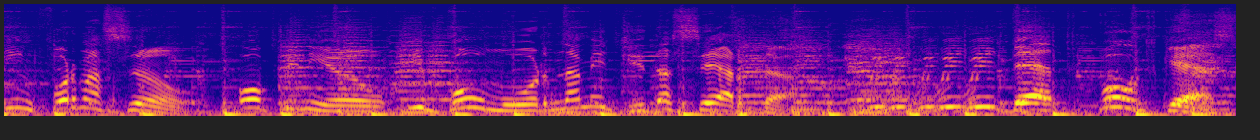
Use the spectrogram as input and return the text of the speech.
Informação, opinião e bom humor na medida certa. We, we, we That Podcast.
